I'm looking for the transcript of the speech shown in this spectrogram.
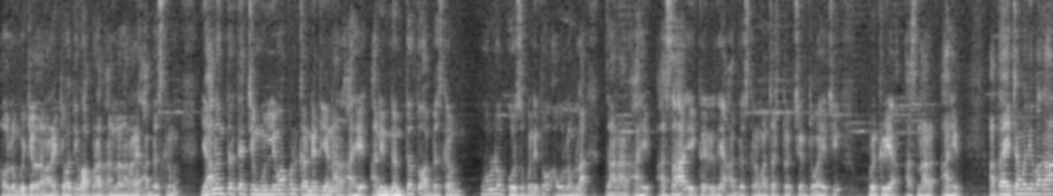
अवलंब केला जाणार आहे किंवा ते वापरात आणला जाणार आहे अभ्यासक्रम. यानंतर त्याचे मूल्यमापन करण्यात येणार आहे आणि नंतर तो अभ्यासक्रम पूर्ण फोर्सपणे तो अवलंबला जाणार आहे. असा हा एकंदरीत ह्या अभ्यासक्रमाचा स्ट्रक्चर किंवा ह्याची प्रक्रिया असणार आहे. आता ह्याच्यामध्ये बघा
